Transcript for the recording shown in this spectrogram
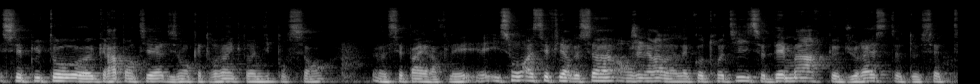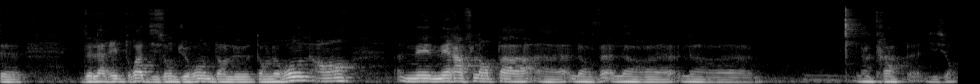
c'est plutôt euh, grappe entière, disons 80-90%, c'est pas éraflé. ils sont assez fiers de ça. En général, la côte rôtie se démarque du reste de, cette, de la rive droite, disons, du Rhône dans le, dans le Rhône en n'éraflant pas leur, leur, leur grappe, disons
